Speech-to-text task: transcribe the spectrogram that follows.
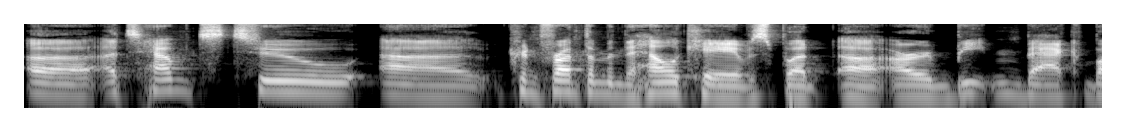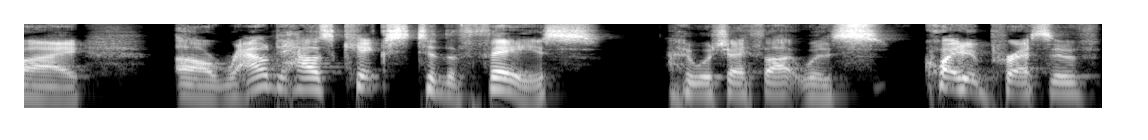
uh, attempt to uh, confront them in the hell caves, but uh, are beaten back by uh, roundhouse kicks to the face, which I thought was quite impressive,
